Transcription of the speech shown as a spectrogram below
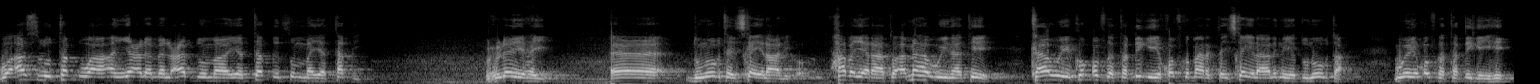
waaslu taqwa an yaclama alcabdu maa yataqi uma yataqi wuxuu leeyahay dunuubta iska ilaali haba yaraato ama ha weynaatee kaa wey qofka taqigay qofka maaragta iska ilaalinaya dunuubta wey qofka taqigayhe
